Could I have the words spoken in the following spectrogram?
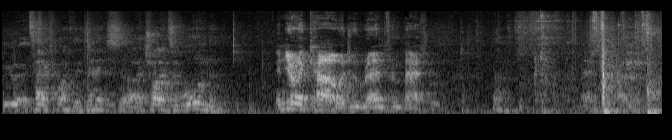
We were attacked by the dead, sir. I tried to warn them. And you're a coward who ran from battle. That's how you are.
